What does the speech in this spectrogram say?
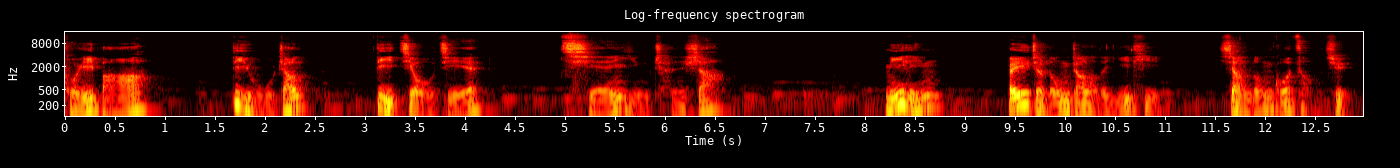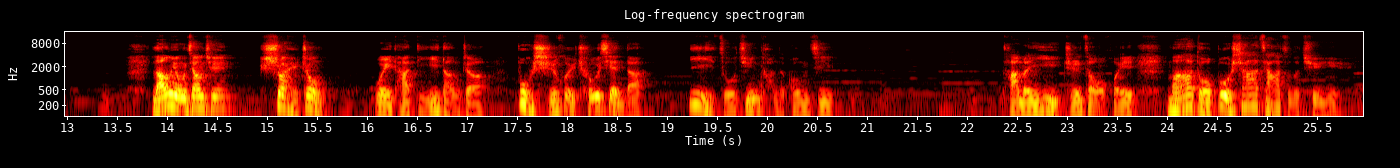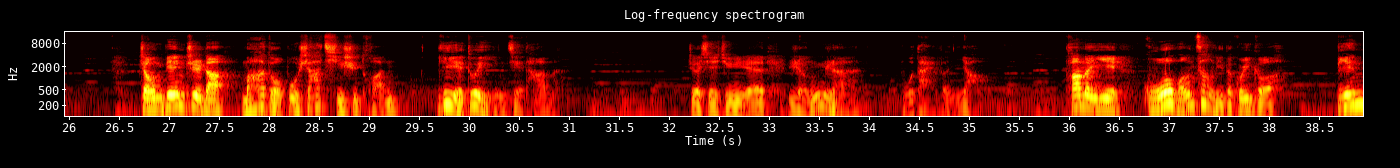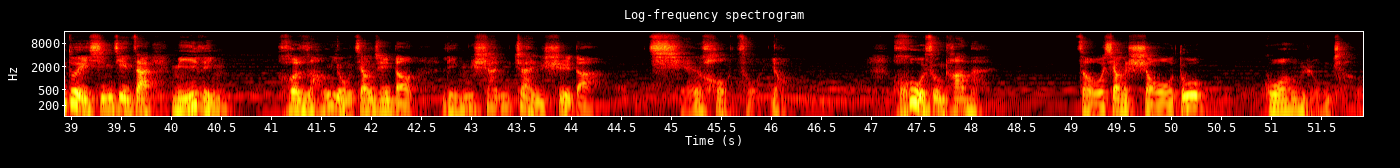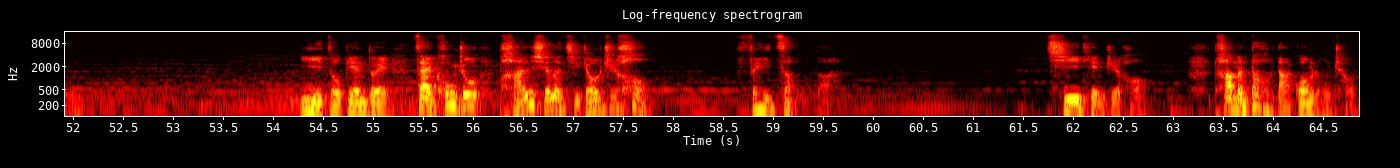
魁拔第五章第九节潜影沉沙。迷灵背着龙长老的遗体向龙国走去，郎勇将军率众为他抵挡着不时会出现的异族军团的攻击。他们一直走回马朵布沙家族的区域，整编制的马朵布沙骑士团列队迎接他们。这些军人仍然不带文药，他们以国王葬礼的规格，编队行进在迷林和郎勇将军等灵山战士的前后左右，护送他们走向首都光荣城。一组编队在空中盘旋了几周之后，飞走了。七天之后，他们到达光荣城。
